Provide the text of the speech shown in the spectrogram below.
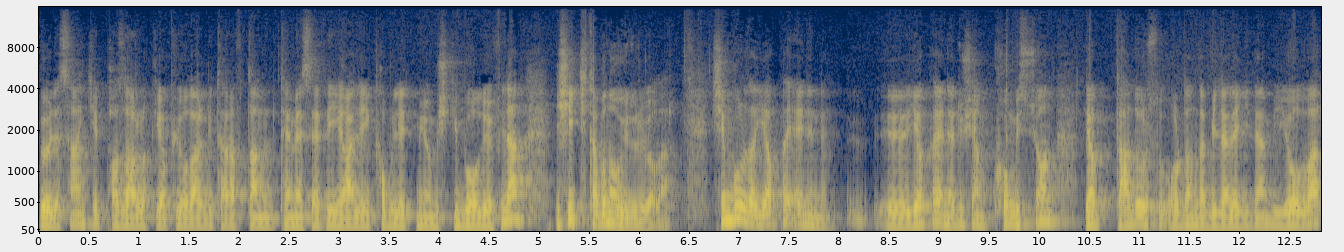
böyle sanki pazarlık yapıyorlar bir taraftan TMSF ihaleyi kabul etmiyormuş gibi oluyor filan. İşi kitabına uyduruyorlar. Şimdi burada Yapı En'in e, Yapı En'e düşen komisyon daha doğrusu oradan da Bilal'e giden bir yol var.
